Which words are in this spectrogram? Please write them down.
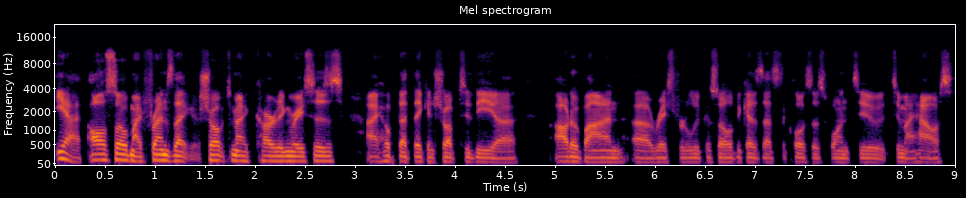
yeah, also my friends that show up to my karting races, I hope that they can show up to the uh, Autobahn uh, race for Lucas Oil because that's the closest one to to my house.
